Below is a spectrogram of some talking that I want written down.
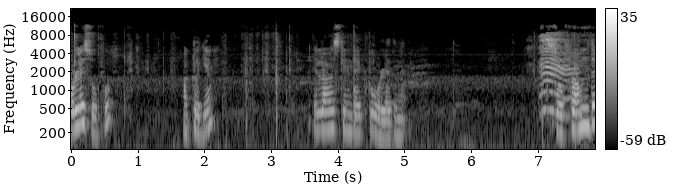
ಒಳ್ಳೆ ಸೋಪು ಮಕ್ಕಳಿಗೆ ಎಲ್ಲ ಸ್ಕಿನ್ ಟೈಪ್ಗೂ ಒಳ್ಳೆಯದೇ so from the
